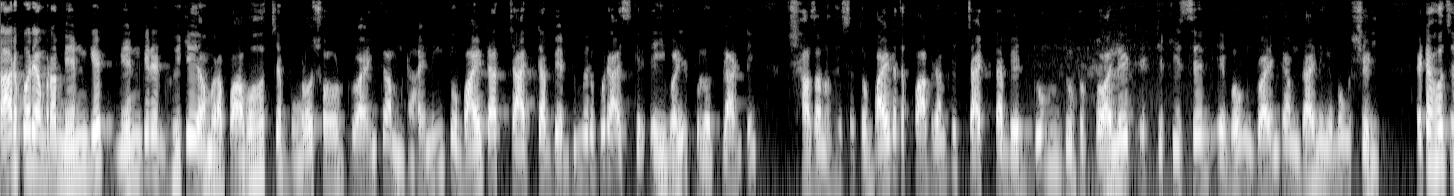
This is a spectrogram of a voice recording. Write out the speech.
তারপরে আমরা মেন গেট মেন গেটে ঢুকেই আমরা পাবো হচ্ছে বড় সড়ো ড্রয়িং কাম ডাইনিং তো বাড়িটার চারটা বেডরুমের উপরে আজকের এই বাড়ির ফ্লোর প্ল্যানটি সাজানো হয়েছে। তো বাড়িটাতে পাবেন আপনি চারটা বেডরুম দুটো টয়লেট একটি কিচেন এবং ড্রয়িং কাম ডাইনিং এবং সিঁড়ি। এটা হচ্ছে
